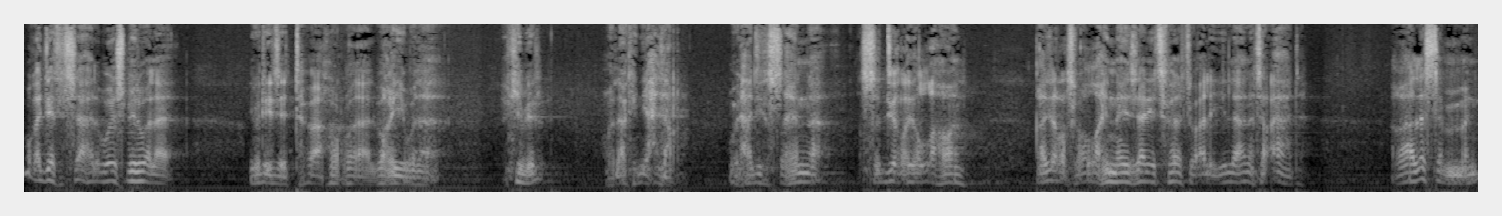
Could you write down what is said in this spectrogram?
وقد يتساهل ويسبل ولا يريد التفاخر ولا البغي ولا الكبر. ولكن يحذر. والحديث الصحيح أن الصديق رضي الله عنه. قال يا رسول الله إن يزال يتفلت علي إلا ان اتعاهده قال لست ممن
